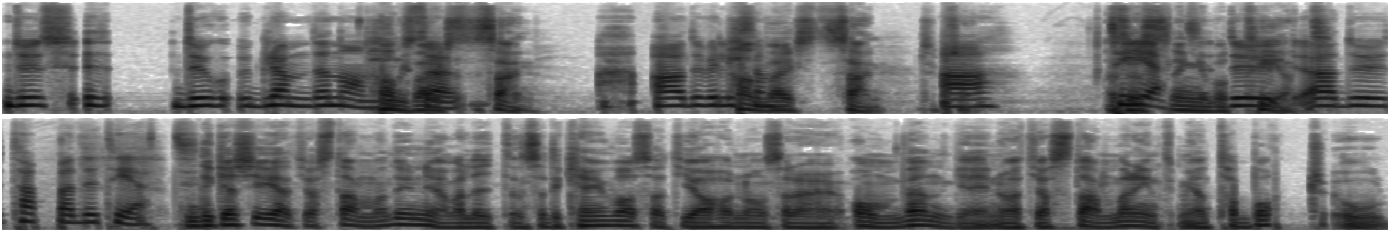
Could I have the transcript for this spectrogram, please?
du, du glömde någon bokstav. Hantverksdesign. Ja, du vill liksom... Hantverksdesign. Typ. Ja. Alltså jag slänger bort du, tet. ja, du tappade tet. Det kanske är att jag stammade när jag var liten så det kan ju vara så att jag har någon sån här omvänd grej nu att jag stammar inte men jag tar bort ord,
